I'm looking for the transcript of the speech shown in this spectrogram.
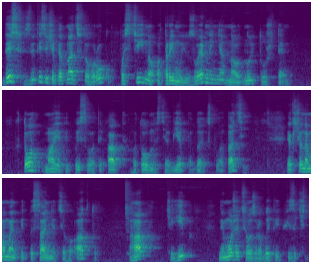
Десь з 2015 року постійно отримую звернення на одну й ту ж тему. Хто має підписувати акт готовності об'єкта до експлуатації, якщо на момент підписання цього акту ГАП чи ГІП не може цього зробити фізично.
